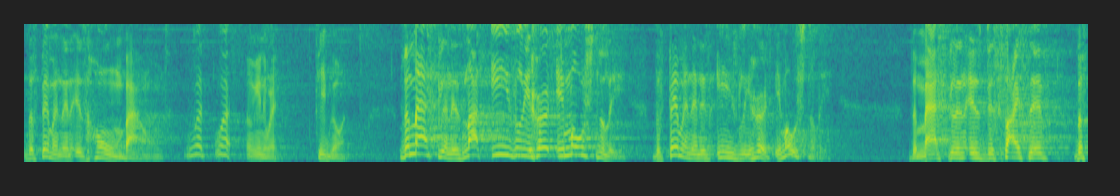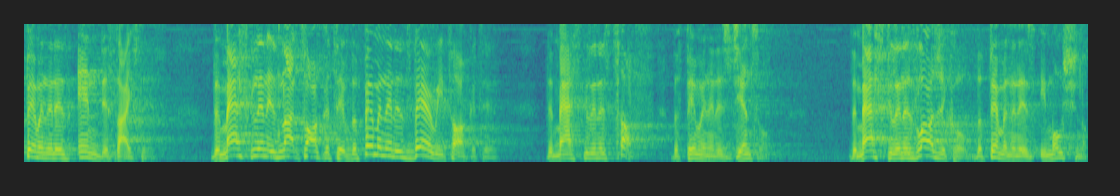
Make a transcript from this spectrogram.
the feminine is homebound. What, what? Oh, anyway, keep going. The masculine is not easily hurt emotionally, the feminine is easily hurt emotionally. The masculine is decisive, the feminine is indecisive. The masculine is not talkative, the feminine is very talkative. The masculine is tough, the feminine is gentle. The masculine is logical, the feminine is emotional.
